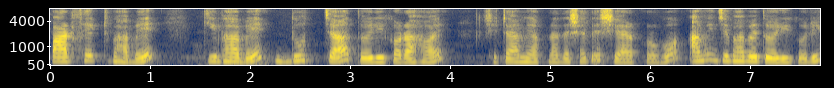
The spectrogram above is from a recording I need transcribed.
পারফেক্টভাবে কীভাবে দুধ চা তৈরি করা হয় সেটা আমি আপনাদের সাথে শেয়ার করব। আমি যেভাবে তৈরি করি,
